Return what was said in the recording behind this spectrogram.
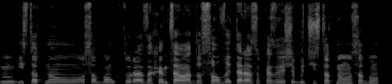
mm, istotną osobą, która zachęcała do Sowy. Teraz okazuje się być istotną osobą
